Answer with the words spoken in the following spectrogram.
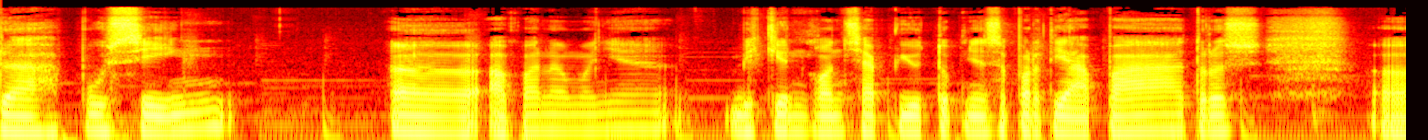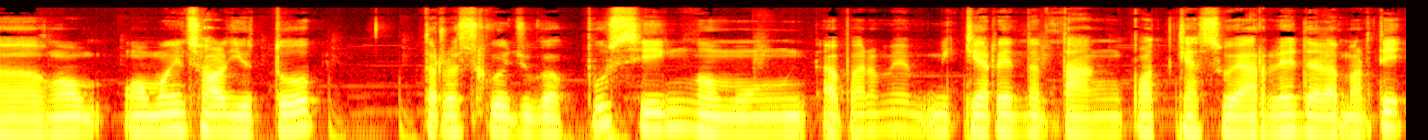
udah pusing uh, apa namanya bikin konsep YouTube-nya seperti apa, terus uh, ngom ngomongin soal YouTube terus gue juga pusing ngomong apa namanya mikirin tentang podcast WRD dalam arti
